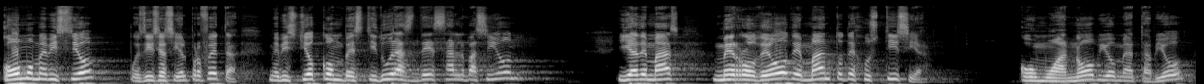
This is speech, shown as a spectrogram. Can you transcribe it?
¿Cómo me vistió? Pues dice así el profeta, me vistió con vestiduras de salvación y además me rodeó de manto de justicia. Como a novio me atavió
